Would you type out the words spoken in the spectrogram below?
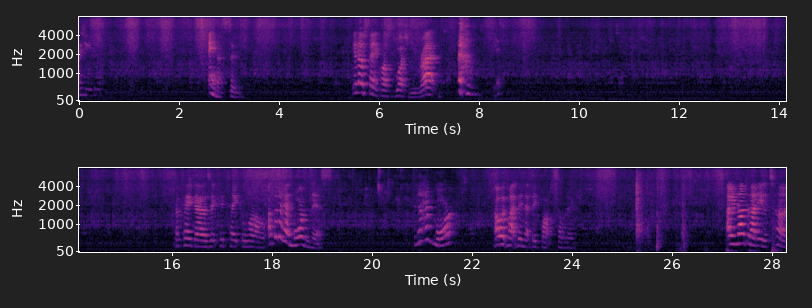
As usual. Anna Sue. You know Santa Claus is watching you, right? Okay, guys, it could take a while. I thought I had more than this. Didn't I have more? Oh, it might be in that big box over there. I mean, not that I need a ton,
